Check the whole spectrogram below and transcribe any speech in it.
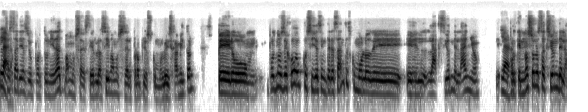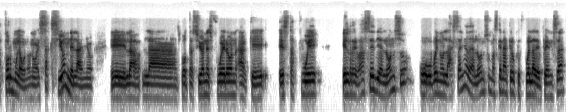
muchas áreas de oportunidad, vamos a decirlo así, vamos a ser propios como Luis Hamilton, pero pues nos dejó cosillas interesantes como lo de la acción del año, eh, porque no solo es acción de la Fórmula 1, no, es acción del año. Eh, las votaciones fueron a que esta fue el rebase de Alonso, o bueno, la hazaña de Alonso, más que nada creo que fue la defensa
